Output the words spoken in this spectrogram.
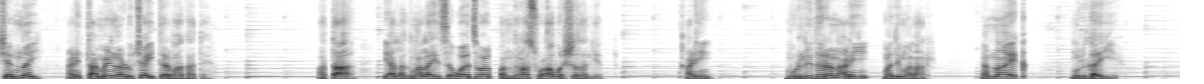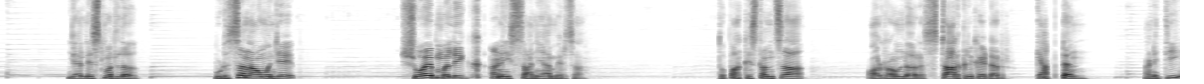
चेन्नई आणि तामिळनाडूच्या इतर भागात आहे. आता या लग्नालाही जवळजवळ पंधरा सोळा वर्ष झाली आहेत. आणि मुरलीधरन आणि मदिमलार यांना एक मुलगाही आहे. या लिस्टमधलं पुढचं नाव म्हणजे शोएब मलिक आणि सानिया मिर्झा. तो पाकिस्तानचा ऑलराऊंडर स्टार क्रिकेटर कॅप्टन आणि ती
